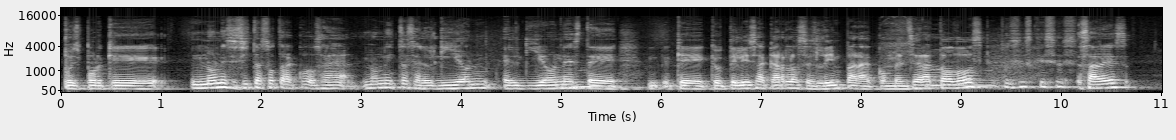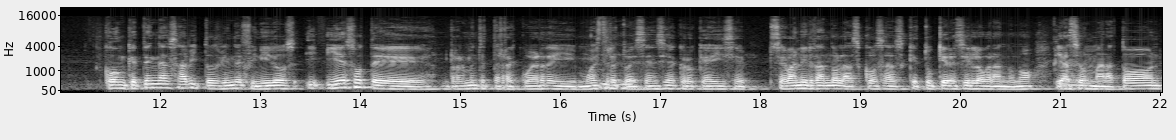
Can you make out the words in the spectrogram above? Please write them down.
pues porque no necesitas otra cosa, no necesitas el guion, el guion este que, que utiliza Carlos Slim para convencer a todos, Pues es que eso es. ¿sabes? Con que tengas hábitos bien definidos y, y eso te realmente te recuerde y muestre tu esencia, creo que ahí se, se van a ir dando las cosas que tú quieres ir logrando, ¿no? Ya sea un maratón,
